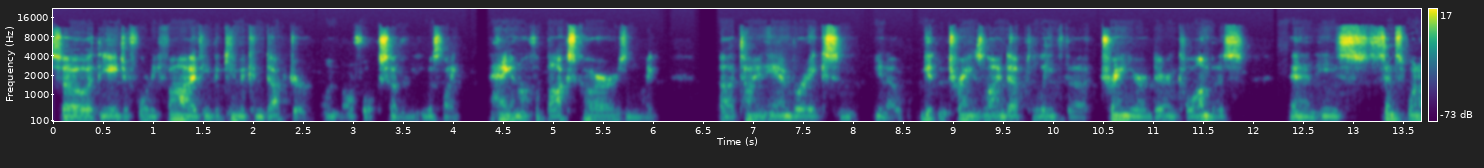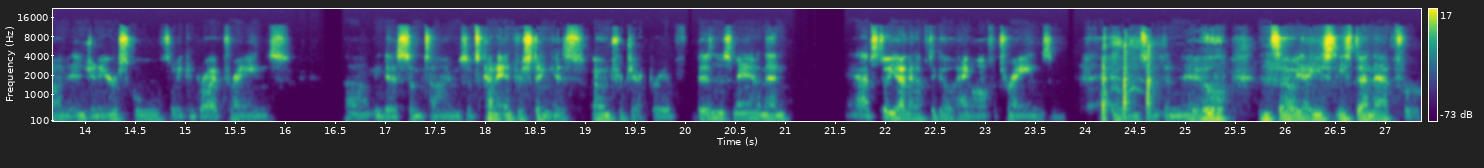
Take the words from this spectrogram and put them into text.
So at the age of 45, he became a conductor on Norfolk Southern. He was like hanging off of boxcars and like uh, tying handbrakes and you know getting trains lined up to leave the train yard there in Columbus. And he's since went on to engineer school so he can drive trains. Um, he does sometimes. It's kind of interesting his own trajectory of businessman and then yeah, I'm still young enough to go hang off of trains and go learn something new. And so, yeah, he's he's done that for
